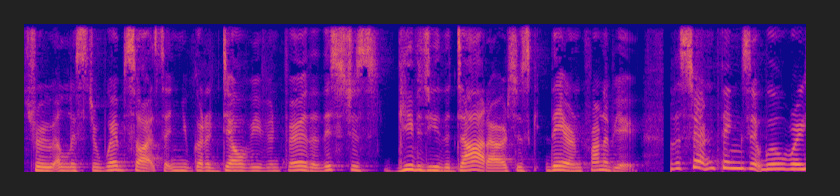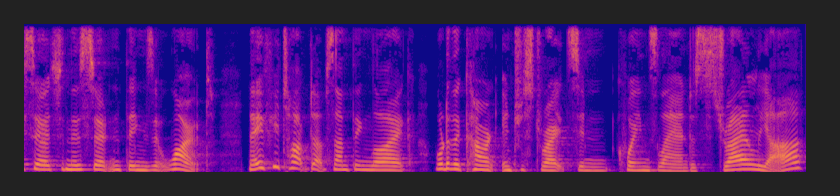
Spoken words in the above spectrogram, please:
through a list of websites and you've got to delve even further. This just gives you the data. It's just there in front of you. There's certain things it will research and there's certain things it won't. Now, if you typed up something like, what are the current interest rates in Queensland, Australia?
